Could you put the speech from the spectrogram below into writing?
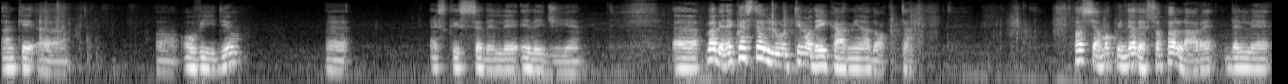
anche eh, eh, Ovidio eh, scrisse delle elegie. Eh, va bene, questo è l'ultimo dei Carmina Docta. Passiamo quindi adesso a parlare delle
